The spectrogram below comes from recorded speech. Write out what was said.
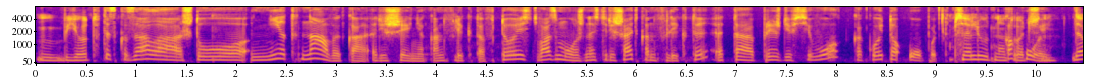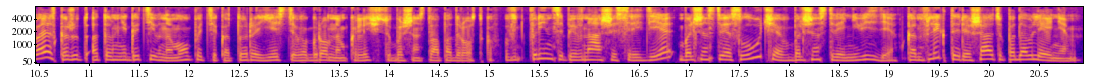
бьет. Ты сказала, что нет навыка решения конфликтов, то есть возможность решать конфликты – это прежде всего какой-то опыт. Абсолютно Какой? точно. Давай я скажу о том негативном опыте, который есть в огромном количестве большинства подростков. В принципе, в нашей среде, в большинстве случаев, в большинстве, не везде, конфликты решаются подавлением.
